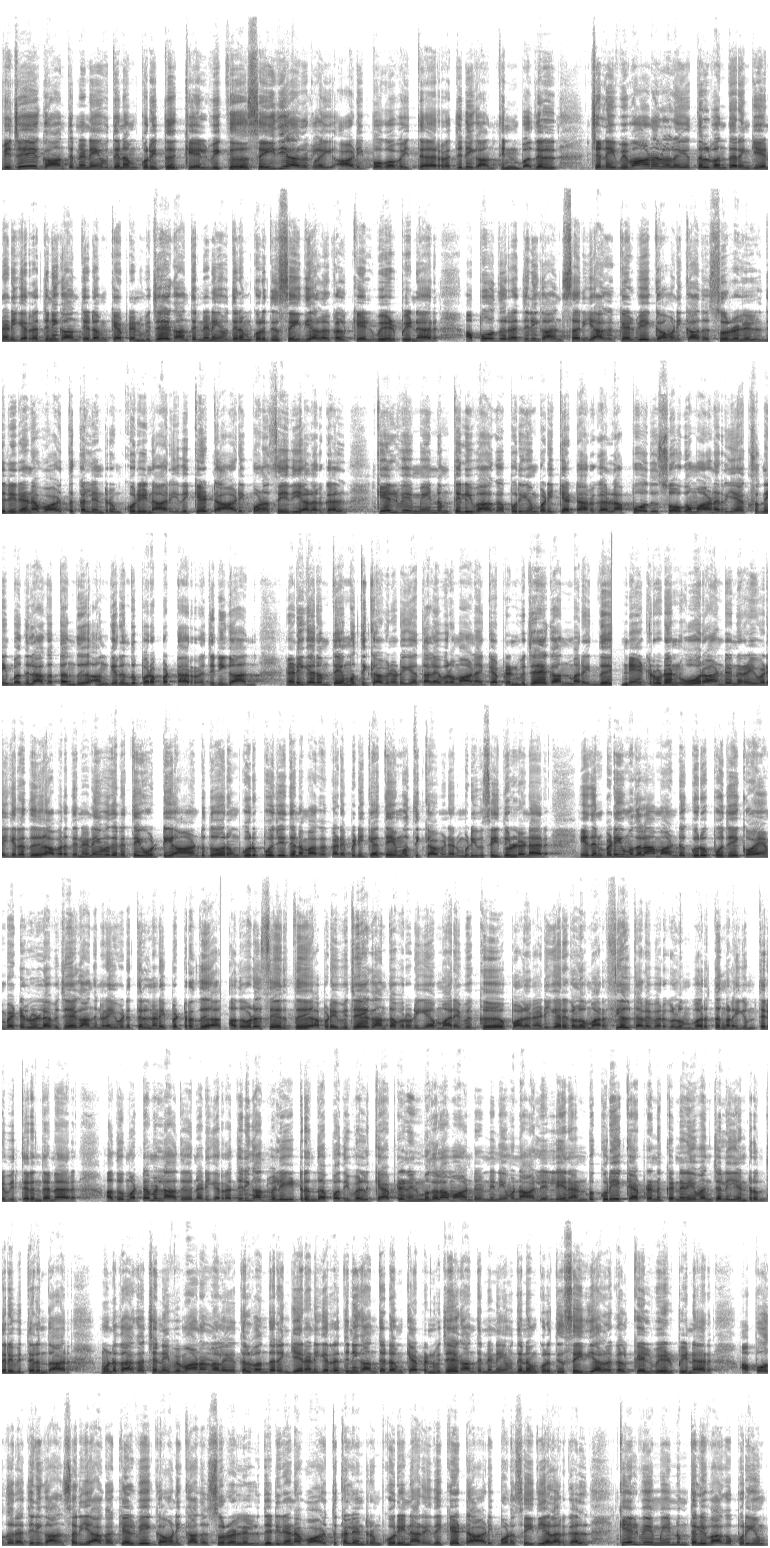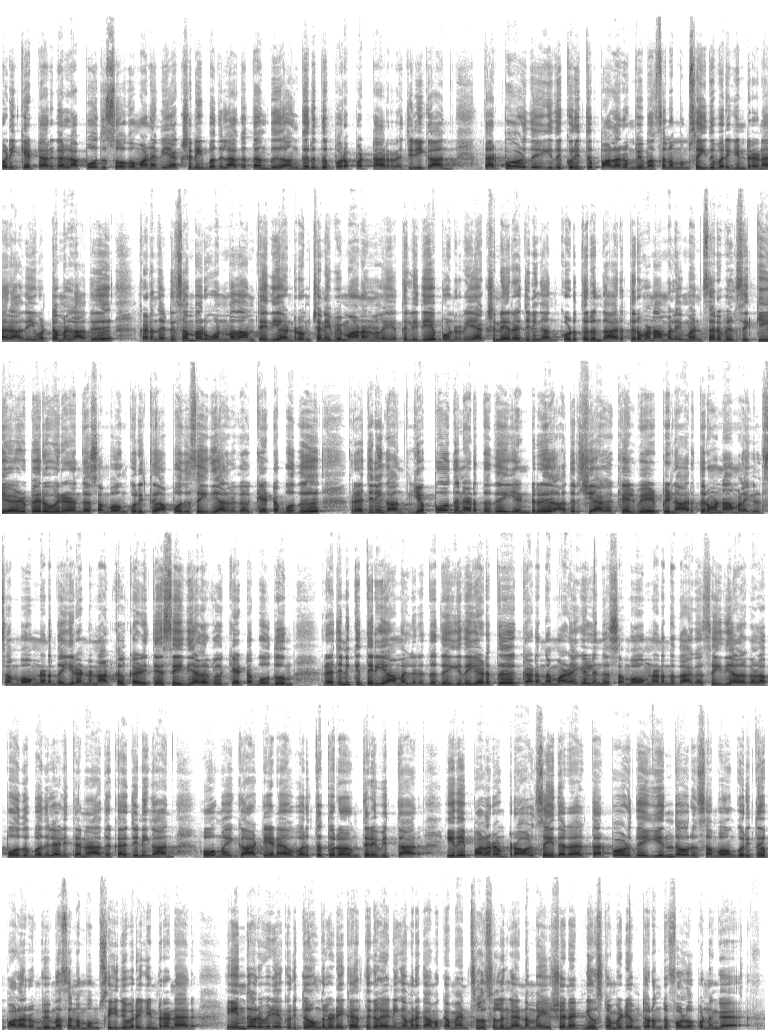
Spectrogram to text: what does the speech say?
விஜயகாந்த் நினைவு தினம் குறித்து கேள்விக்கு செய்தியாளர்களை ஆடிப்போக வைத்த ரஜினிகாந்தின் பதில். சென்னை விமான நிலையத்தில் வந்திறங்கிய நடிகர் ரஜினிகாந்திடம் கேப்டன் விஜயகாந்தின் நினைவு தினம் குறித்து செய்தியாளர்கள் கேள்வி எழுப்பினர். அப்போது ரஜினிகாந்த் சரியாக கேள்வியை கவனிக்காத சூழலில் திடீரென வாழ்த்துக்கள் என்றும் கூறினார். இதை கேட்டு ஆடிப்போன செய்தியாளர்கள் கேள்வியை மீண்டும் தெளிவாக புரியும்படி கேட்டார்கள். அப்போது சோகமான ரியாக்ஷனை பதிலாக தந்து அங்கிருந்து புறப்பட்டார் ரஜினிகாந்த். நடிகரும் தேமுதிகவினுடைய தலைவருமான கேப்டன் விஜயகாந்த் மறைந்து நேற்றுடன் ஓராண்டு நிறைவடைகிறது. அவரது நினைவு தினத்தை ஒட்டி ஆண்டுதோறும் குரு பூஜை தினமாக கடைபிடிக்க தேமுதிகவினர் முடிவு செய்துள்ளனர். இதன்படி முதலாம் ஆண்டு குரு பூஜை கோயம்பேட்டில் உள்ள விஜயகாந்த் நினைவிடத்தில் நடைபெற்றது. அதோடு சேர்த்து அப்படி விஜயகாந்த் அவருடைய மறைவுக்கு பல நடிகர்களும் அரசியல் தலைவர்களும் வருத்தங்களையும் தெரிவித்திருந்தனர். அது மட்டுமில்லாது நடிகர் ரஜினிகாந்த் வெளியிட்டிருந்த பதிவில் கேப்டனின் முதலாம் ஆண்டு நினைவு நாளில் என் அன்புக்குரிய கேப்டனுக்கு நினைவஞ்சலி என்றும் தெரிவித்திருந்தார். முன்னதாக சென்னை விமான நிலையத்தில் வந்திறங்கிய நடிகர் ரஜினிகாந்திடம் கேப்டன் விஜயகாந்த் நினைவு தினம் குறித்து செய்தியாளர்கள் கேள்வி எழுப்பினர். அப்போது ரஜினிகாந்த் சரியாக கேள்வியை கவனிக்காத சூழலில் திடீரென வாழ்த்துக்கள் என்றும் கூறினார். இதை கேட்டு ஆடிப்போன செய்தியாளர்கள் கேள்வியை மீண்டும் தெளிவாக புரியும்படி கேட்டார்கள். அப்போது சோகமான ரியாக்ஷனை பதிலாக தந்து அங்கிருந்து புறப்பட்டார் ரஜினிகாந்த். தற்பொழுது இது குறித்து பலரும் விமர்சனமும் செய்து வருகின்றனர். அதை மட்டுமல்லாது கடந்த டிசம்பர் ஒன்பதாம் தேதி அன்றும் சென்னை விமான நிலையத்தில் இதே போன்ற ரியாக்ஷனை ரஜினிகாந்த் கொடுத்திருந்தார். திருவண்ணாமலை மண் சரிவில் சிக்கி ஏழு பேர் உயிரிழந்த சம்பவம் குறித்து அப்போது செய்தியாளர்கள் கேட்டபோது ரஜினிகாந்த் எப்போது நடந்தது என்று அதிர்ச்சியாக கேள்வி எழுப்பினார். திருவண்ணாமலையில் சம்பவம் நடந்த இரண்டு நாட்கள் கழித்தே செய்தியாளர்கள் கேட்டபோதும் ரஜினிக்கு தெரியாமல் இருந்தது. இதையடுத்து கடந்த மழையில் இந்த சம்பவம் நடந்ததாக செய்தியாளர்கள் அப்போது பதிலளித்தனர். அதற்கு ரஜினிகாந்த் ஓ மை காட் என வருத்தத்துடன் தெரிவித்தார். இதை பலரும் ட்ரால் செய்தனர். தற்பொழுது இந்த ஒரு சம்பவம் குறித்து பலரும் விமர்சனமும் செய்து வருகின்றனர். இந்த ஒரு வீடியோ குறித்து உங்களுடைய கருத்துக்களை நீங்கள் மறக்காம கமெண்ட்ஸில் சொல்லுங்கள் நம்ம ஏஷியா நியூஸ் தமிழையும் தொடர்ந்து ஃபாலோ பண்ணுங்கள்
